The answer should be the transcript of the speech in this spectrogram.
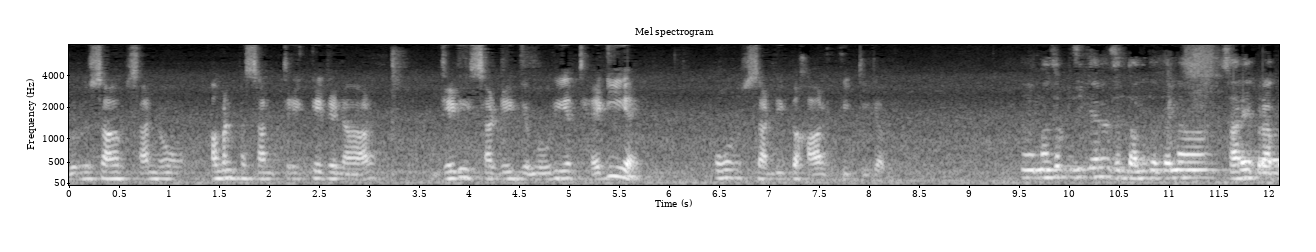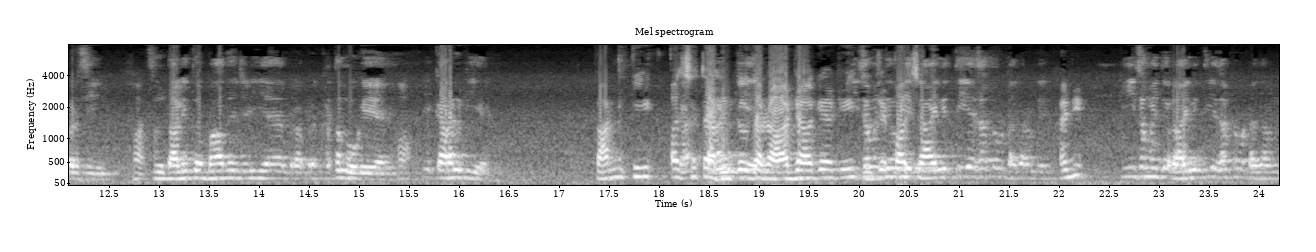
ਗੁਰੂ ਸਾਹਿਬ ਸਾਨੂੰ ਅਮਨ ਪਸੰਦ ਤਰੀਕੇ ਦੇ ਨਾਲ ਜਿਹੜੀ ਸਾਡੀ ਜਮਹੂਰੀਅਤ ਹੈਗੀ ਹੈ ਉਹ ਸਾਡੀ ਬਹਾਲ ਕੀਤੀ ਜਾਵੇ। ਮਤਲਬ ਤੁਸੀਂ ਕਹਿ ਰਹੇ ਹੋ 47 ਤੋਂ ਪਹਿਲਾਂ ਸਾਰੇ ਬਰਾਬਰ ਸੀ। ਹਾਂ। 47 ਤੋਂ ਬਾਅਦ ਜਿਹੜੀ ਹੈ ਬਰਾਬਰ ਖਤਮ ਹੋ ਗਈ ਹਾਂ। ਇਹ ਕਾਰਨ ਕੀ ਹੈ? ਕਾਰਨ ਕੀ ਪਾਸੇ ਤਾਂ ਹਿੰਦੂ ਦਾ ਹੈ? ਰਾਜ ਆ ਗਿਆ ਜੀ ਦੂਜੇ ਹੋ ਪਾਸੇ ਰਾਜਨੀਤੀ ਹੈ ਸਭ ਤੋਂ ਵੱਡਾ ਕਾਰਨ ਇਹ? ਹਾਂਜੀ। ਕੀ ਸਮਝਦੇ ਹੋ ਰਾਜਨੀਤੀ ਹੈ ਸਭ ਤੋਂ ਵੱਡਾ ਕਾਰਨ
